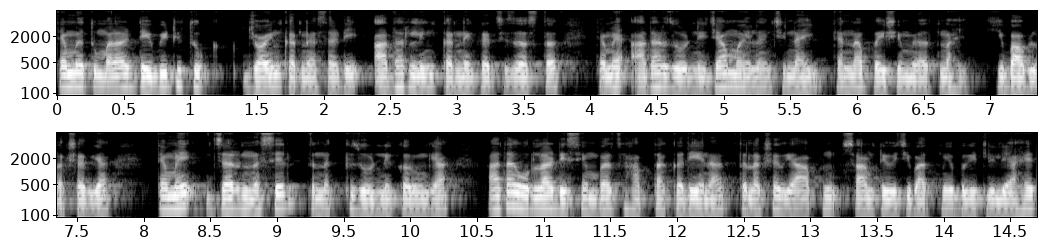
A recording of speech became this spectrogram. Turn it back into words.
त्यामुळे तुम्हाला D B T through join करण्यासाठी आधार लिंक करणे गरजेचं असतं. त्यामुळे आधार जोडणी ज्या महिलांची नाही त्यांना पैसे मिळत नाही ही बाब लक्षात घ्या. त्यामुळे जर नसेल तर नक्की जोडणी करून घ्या. आता उरला डिसेंबरचा हप्ता कधी येणार? तर लक्षात घ्या आपण साम टी व्हीची बातमी बघितलेली आहेत.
